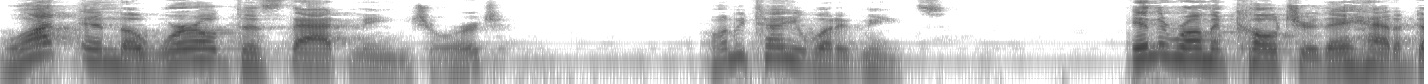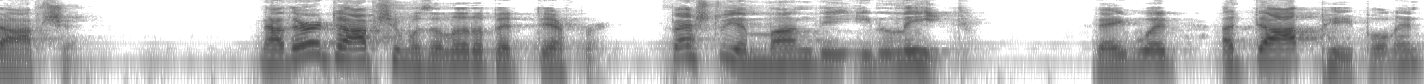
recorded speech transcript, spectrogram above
What in the world does that mean, George? Let me tell you what it means. In the Roman culture, they had adoption. Now, their adoption was a little bit different, especially among the elite. They would adopt people, and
